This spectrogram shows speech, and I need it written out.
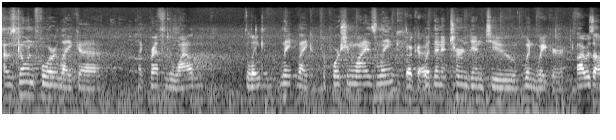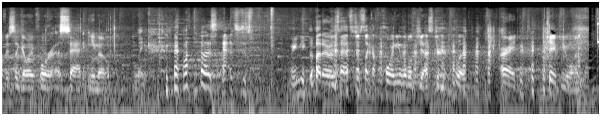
I was going for like uh like Breath of the Wild Link. link, like proportion-wise Link. Okay. But then it turned into Wind Waker. I was obviously going for a sad emo Link. that's just pointy. but it was, that's just like a pointy little gesture. Like, all right, JP won.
